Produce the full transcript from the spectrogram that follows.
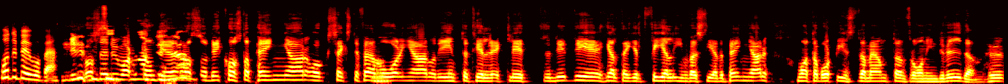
både bu och bä. Vad säger du Martin om det? Alltså, det kostar pengar och 65-åringar och det är inte tillräckligt. Det, det, är helt enkelt fel investerade pengar om man tar bort incitamenten från individen. Hur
